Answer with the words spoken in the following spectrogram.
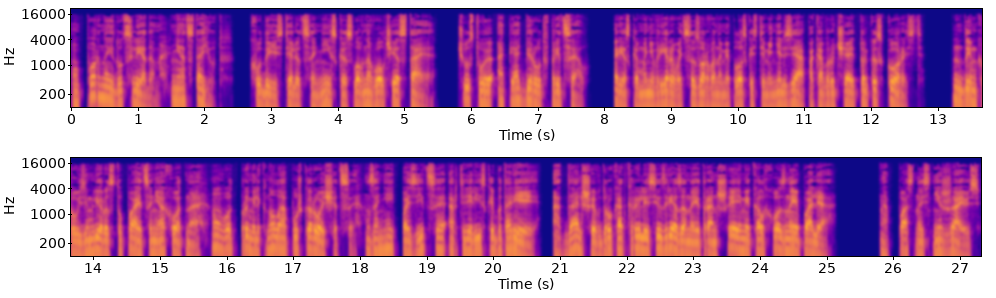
упорно идут следом, не отстают. Худые стелются низко, словно волчья стая. Чувствую, опять берут в прицел. Резко маневрировать с изорванными плоскостями нельзя, пока выручает только скорость. Дымка у земли расступается неохотно. Вот промелькнула опушка рощицы. За ней позиция артиллерийской батареи. А дальше вдруг открылись изрезанные траншеями колхозные поля. Опасно снижаюсь.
